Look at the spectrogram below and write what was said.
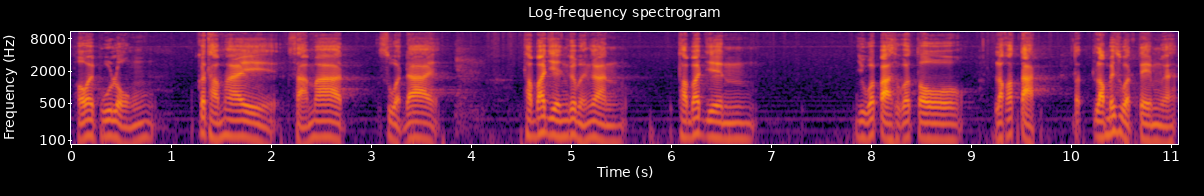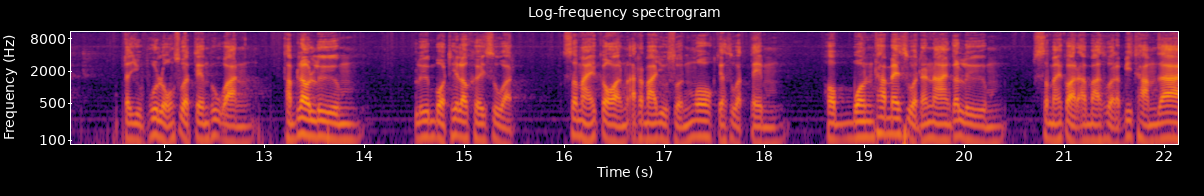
เพราะว่าผู้หลงก็ทำให้สามารถสวดได้ธรรมะเย็นก็เหมือนกัน ธรรมะเย็น อยู่วัดป่าสุกโตเราก็ตัดเราไม่สวดเต็มไงแต่อยู่ผู้หลงสวดเต็มทุกวันทำให้เราลืมลืมบทที่เราเคยสวด สมัยก่อนอาตมาอยู่สวนโมกจะสวดเต็ม พอบนถ้าไม่สวดนานๆก็ลืม สมัยก่อนอาตมาสวดอภิธรรมได้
